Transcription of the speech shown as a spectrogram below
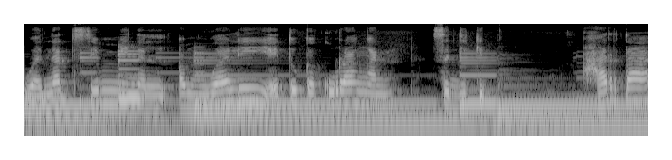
wanatsim minal amwali yaitu kekurangan sedikit harta,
